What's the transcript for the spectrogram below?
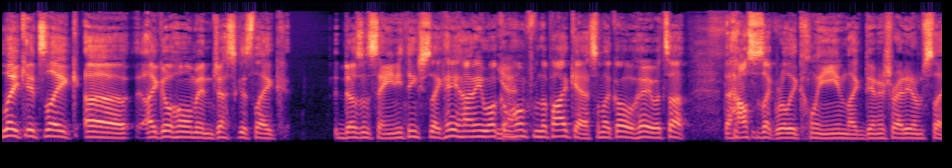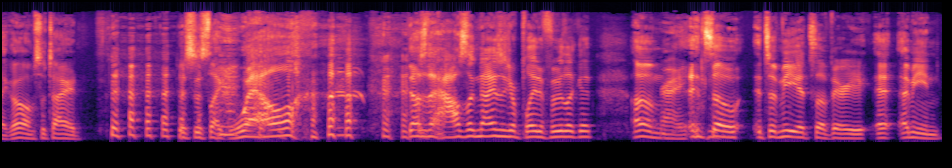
like it's like uh, I go home and Jessica's like doesn't say anything. She's like, "Hey, honey, welcome Yeah. home from the podcast." I'm like, "Oh, hey, what's up?" The house is like really clean, like dinner's ready. I'm just like, "Oh, I'm so tired." just just like, well, does the house look nice? Does your plate of food look good? Um, Right. And so to me, it's a very. I mean,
